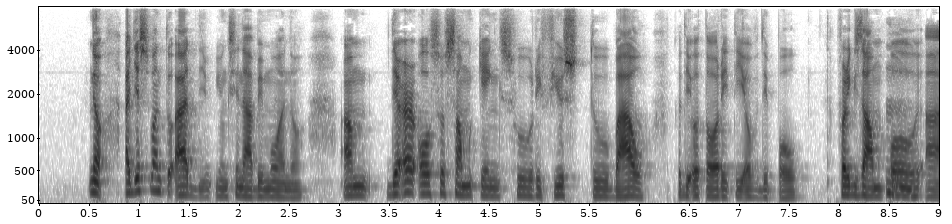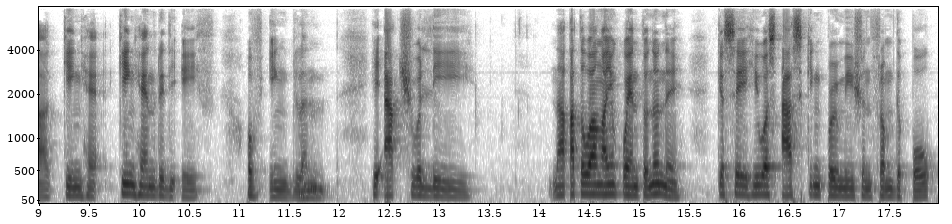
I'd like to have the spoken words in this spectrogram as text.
No, I just want to add y- yung sinabi mo ano. Um there are also some kings who refused to bow to the authority of the pope. For example, uh, King He- King Henry VIII of England, he actually nakatawa nga yung kwento nun eh kasi he was asking permission from the Pope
